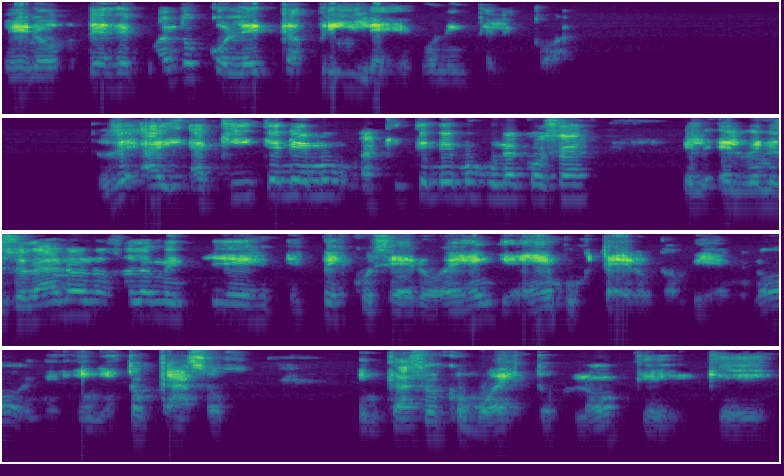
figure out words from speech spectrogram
Pero ¿desde cuándo Colette Capriles es una intelectual? Entonces, hay, aquí, tenemos, aquí tenemos una cosa, el, el venezolano no solamente es, pescuecero, es, es, embustero también, ¿no? En, en, estos casos, en casos como estos, ¿no? Que, que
